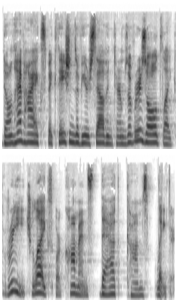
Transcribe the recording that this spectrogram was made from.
Don't have high expectations of yourself in terms of results like reach, likes, or comments. That comes later.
